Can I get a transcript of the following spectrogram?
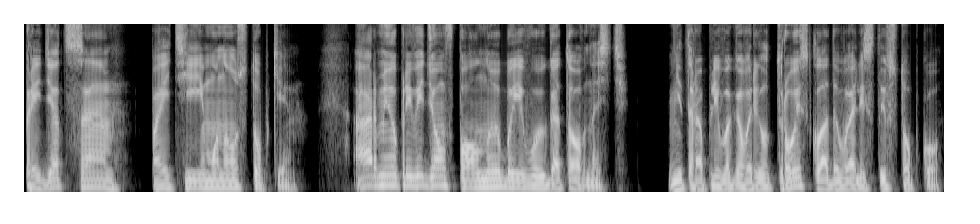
«Придется пойти ему на уступки. Армию приведем в полную боевую готовность», неторопливо говорил Трой, складывая листы в стопку.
